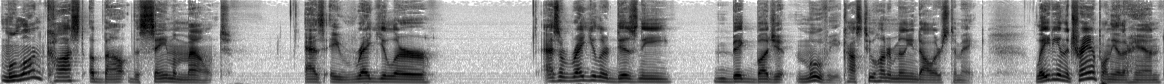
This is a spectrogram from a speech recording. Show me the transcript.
Mulan cost about the same amount as a regular as a regular Disney big budget movie. It cost two hundred million dollars to make. Lady and the Tramp, on the other hand,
